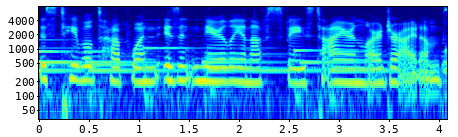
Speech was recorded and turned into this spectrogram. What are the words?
this tabletop one isn't nearly enough space to iron larger items.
